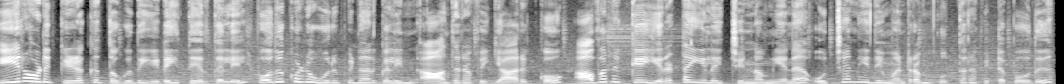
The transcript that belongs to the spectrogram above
ஈரோடு கிழக்கு தொகுதி இடைத்தேர்தலில் பொதுக்குழு உறுப்பினர்களின் ஆதரவு யாருக்கோ அவருக்கே இரட்டை இலை சின்னம் என உச்சநீதிமன்றம் உத்தரவிட்ட போது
